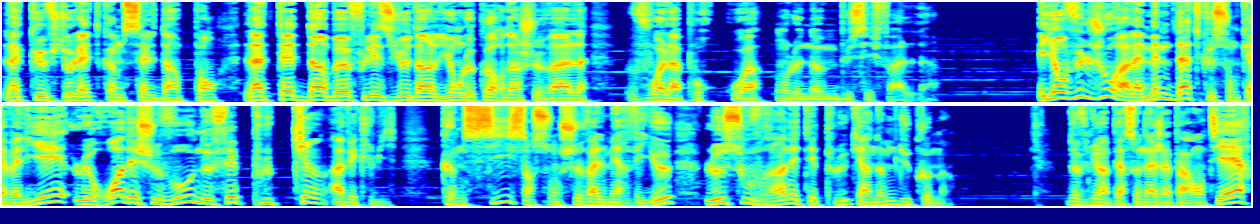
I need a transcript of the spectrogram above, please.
la queue violette comme celle d'un pan, la tête d'un bœuf, les yeux d'un lion, le corps d'un cheval. Voilà pourquoi on le nomme bucéphale. Ayant vu le jour à la même date que son cavalier, le roi des chevaux ne fait plus qu'un avec lui, comme si, sans son cheval merveilleux, le souverain n'était plus qu'un homme du commun. Devenu un personnage à part entière,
